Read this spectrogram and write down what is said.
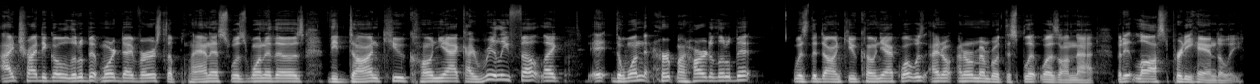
I tried to go a little bit more diverse. The Planas was one of those. The Don Q cognac. I really felt like it, the one that hurt my heart a little bit was the Don Q cognac. What was I don't I don't remember what the split was on that, but it lost pretty handily.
